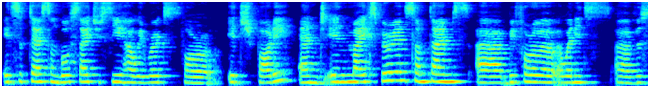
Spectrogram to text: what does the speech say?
It's a test on both sides to see how it works for each party. And in my experience, sometimes uh, before uh, when it's uh, the,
